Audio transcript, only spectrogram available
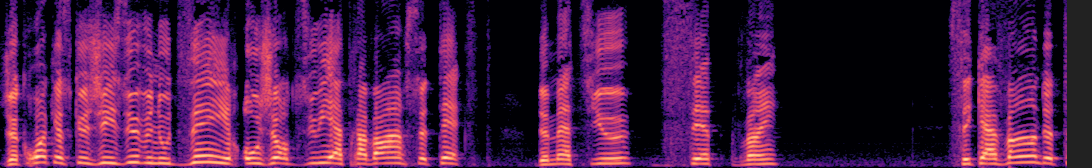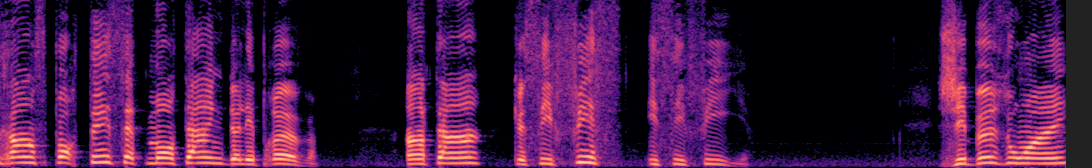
Je crois que ce que Jésus veut nous dire aujourd'hui à travers ce texte de Matthieu 17, 20, c'est qu'avant de transporter cette montagne de l'épreuve, en tant que ses fils et ses filles, j'ai besoin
